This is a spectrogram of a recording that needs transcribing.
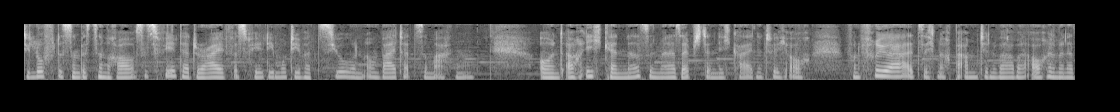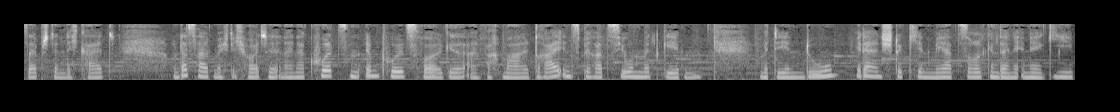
die Luft ist ein bisschen raus, es fehlt der Drive, es fehlt die Motivation, um weiterzumachen. Und auch ich kenne das in meiner Selbstständigkeit, natürlich auch von früher, als ich noch Beamtin war, aber auch in meiner Selbstständigkeit. Und deshalb möchte ich heute in einer kurzen Impulsfolge einfach mal drei Inspirationen mitgeben, mit denen du wieder ein Stückchen mehr zurück in deine Energie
